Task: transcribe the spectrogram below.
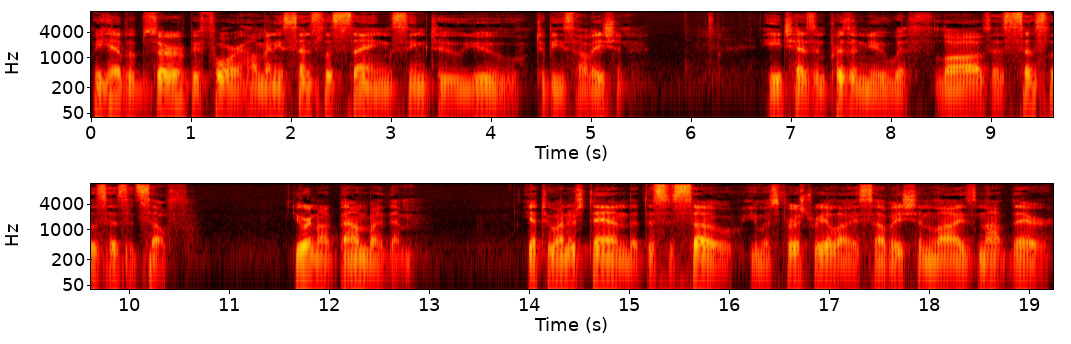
We have observed before how many senseless things seem to you to be salvation. Each has imprisoned you with laws as senseless as itself. You are not bound by them. Yet to understand that this is so, you must first realize salvation lies not there.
